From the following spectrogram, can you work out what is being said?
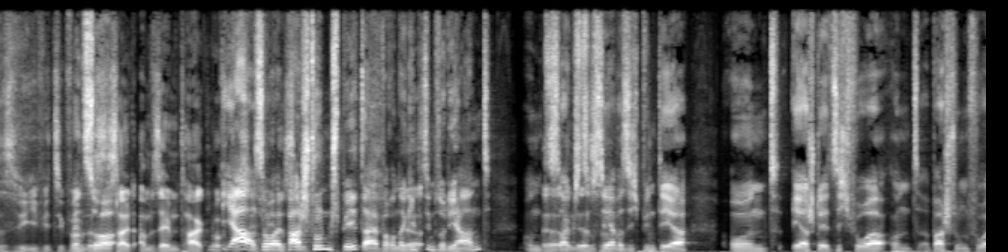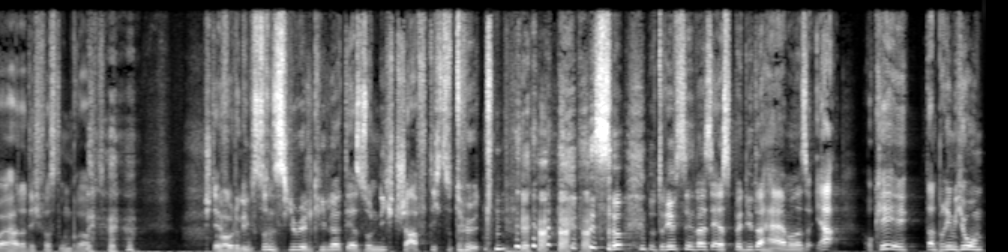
Das ist wirklich witzig. Vor allem, dass so- es halt am selben Tag noch. Ja, so ein paar wiederseht. Stunden später einfach. Und dann Ja. gibst du ihm so die Hand und Ja, sagst so er so- sehr, was ich bin der. Und er stellt sich vor und ein paar Stunden vorher hat er dich fast umgebracht. Stell dir vor, du gibst so einen Serial Killer, der so nicht schafft, dich zu töten. so, du triffst ihn, weil er ist bei dir daheim und dann so, ja, okay, dann bring mich um.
